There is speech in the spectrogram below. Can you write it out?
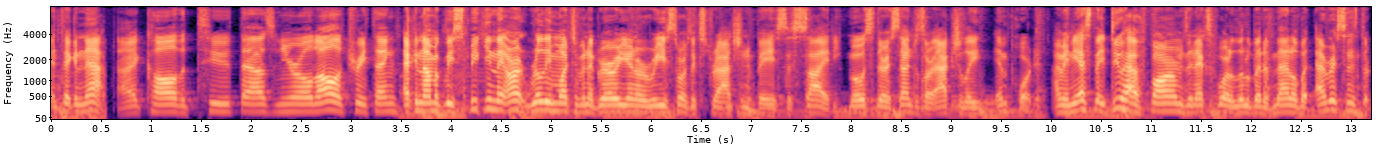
and take a nap. I call the 2,000 year old olive tree thing. Economically speaking, they aren't really much of an agrarian or resource extraction based society. Most of their essentials are actually imported. I mean, yes, they do have farms and export a little bit of metal, but ever since the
